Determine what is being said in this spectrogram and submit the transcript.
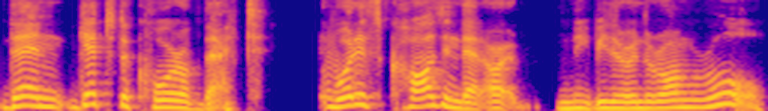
then get to the core of that. What is causing that? Or maybe they're in the wrong role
